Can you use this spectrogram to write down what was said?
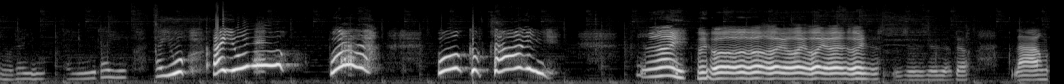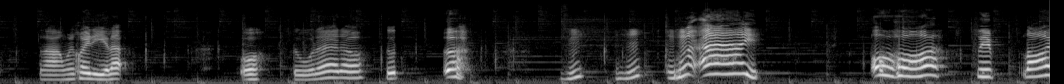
อยู่ได้อยู่ได้อยู่ได้อยู่ได้อยู่ได้อยู่ว้าโอ้เกับตายเฮ้ยเฮ้ยเฮ้ยเฮ้ยเฮ้ยเฮ้ยเฮ้ยเดี๋ยวเดี๋ยวเดี๋ยวล้างล้างไม่ค่อยดีละโอ้ดูได้เด้อดูเอออือหืออือหืออือหือไอ้ายโอ้โหสิบร้อย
